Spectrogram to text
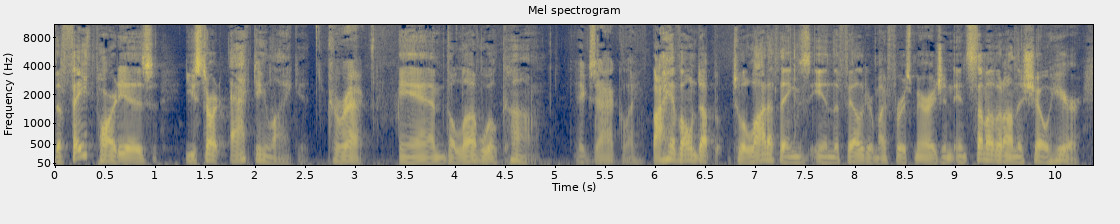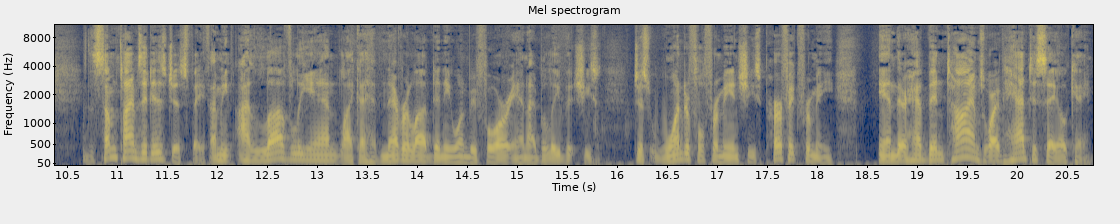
The faith part is you start acting like it. Correct. And the love will come. Exactly. I have owned up to a lot of things in the failure of my first marriage, and, and some of it on the show here. Sometimes it is just faith. I mean, I love Leanne like I have never loved anyone before, and I believe that she's just wonderful for me and she's perfect for me. And there have been times where I've had to say, okay,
